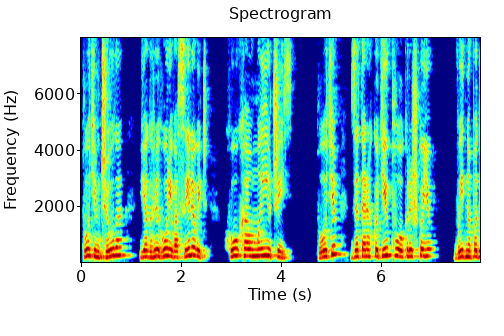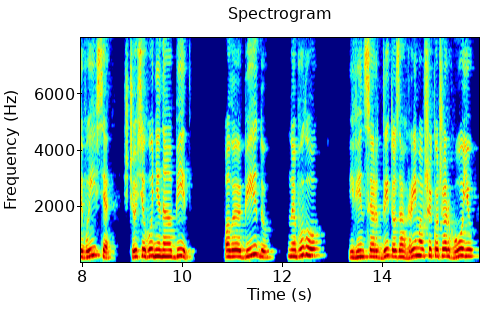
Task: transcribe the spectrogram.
Потім чула, як Григорій Васильович хухав миючись, потім затарахкотів покришкою. Видно, подивився, що сьогодні на обід. Але обіду не було, і він, сердито загримавши кочергою,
